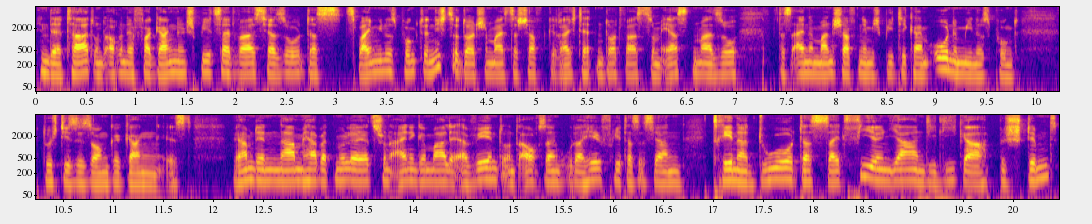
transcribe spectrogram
In der Tat und auch in der vergangenen Spielzeit war es ja so, dass zwei Minuspunkte nicht zur deutschen Meisterschaft gereicht hätten. Dort war es zum ersten Mal so, dass eine Mannschaft, nämlich Bietigheim, ohne Minuspunkt durch die Saison gegangen ist. Wir haben den Namen Herbert Müller jetzt schon einige Male erwähnt und auch sein Bruder Hilfried, das ist ja ein Trainerduo, das seit vielen Jahren die Liga bestimmt.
